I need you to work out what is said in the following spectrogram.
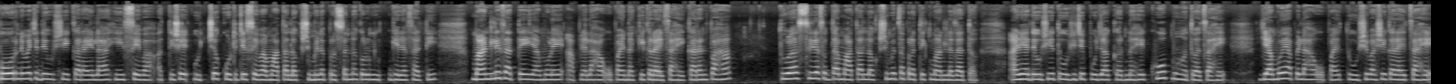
पौर्णिमेच्या दिवशी करायला ही सेवा अतिशय उच्च कोटीची सेवा माता लक्ष्मीला प्रसन्न करून घेण्यासाठी मानली जाते. यामुळे आपल्याला हा उपाय नक्की करायचा आहे. कारण पहा तुळसीलासुद्धा माता लक्ष्मीचं प्रतीक मानलं जातं आणि या दिवशी तुळशीची पूजा करणं हे खूप महत्त्वाचं आहे. यामुळे आपल्याला हा उपाय तुळशीपाशी करायचा आहे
